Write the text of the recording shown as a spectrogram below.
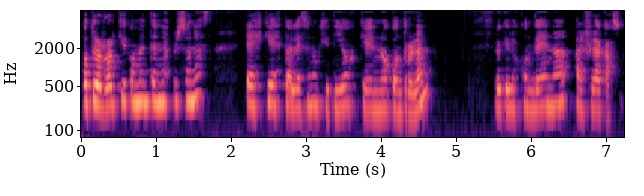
Otro error que comentan las personas es que establecen objetivos que no controlan, lo que los condena al fracaso,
